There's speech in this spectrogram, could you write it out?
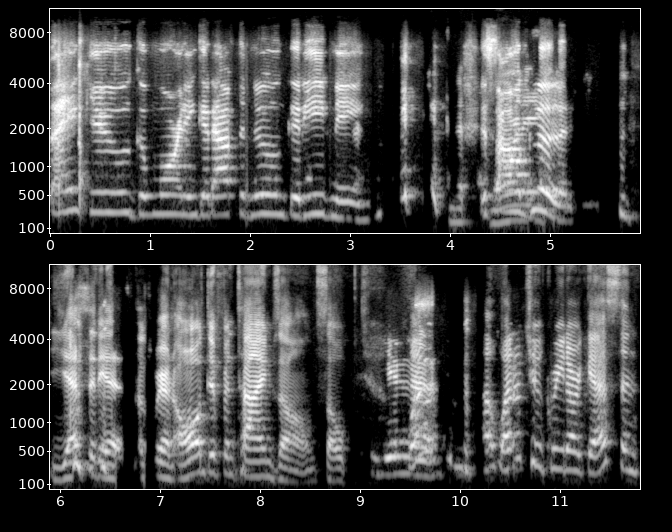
Thank you. Good morning, good afternoon, good evening. it's all good. yes, it is because we're in all different time zones. So, yeah. Why don't, you, uh, why don't you greet our guests and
